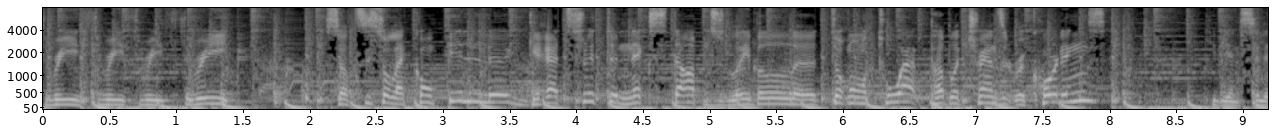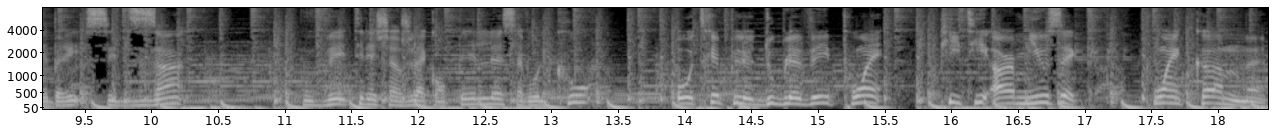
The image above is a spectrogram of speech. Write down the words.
3333 sorti sur la compile gratuite Next Stop du label euh, torontois Public Transit Recordings, qui vient de célébrer ses 10 ans. Vous pouvez télécharger la compile, ça vaut le coup, au www.ptrmusic.com.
